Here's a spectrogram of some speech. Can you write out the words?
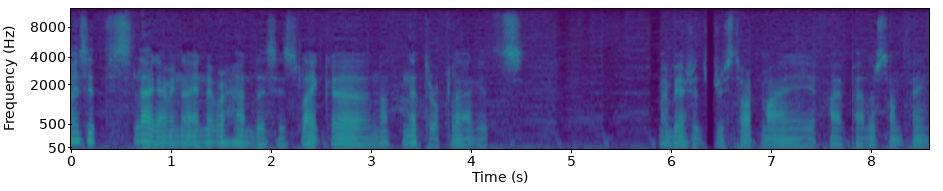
Why is it this lag? I mean, I never had this. It's like uh, not network lag. It's maybe I should restart my iPad or something.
